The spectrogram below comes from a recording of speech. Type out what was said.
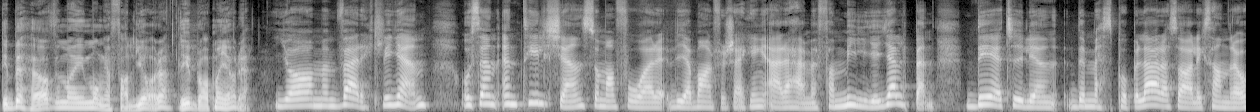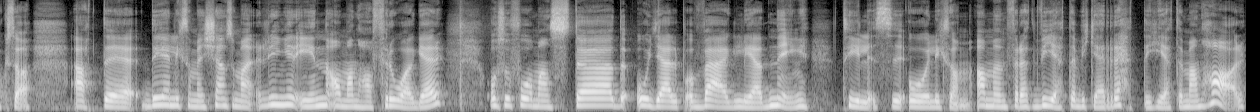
det behöver man ju i många fall göra. Det är ju bra att man gör det. Ja, men verkligen. Och sen en till tjänst som man får via barnförsäkring är det här med familjehjälpen. Det är tydligen det mest populära, sa Alexandra också. Att eh, det är liksom en tjänst som man ringer in om man har frågor och så får man stöd och hjälp och vägledning till och liksom, ja, men för att veta vilka rättigheter man har.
